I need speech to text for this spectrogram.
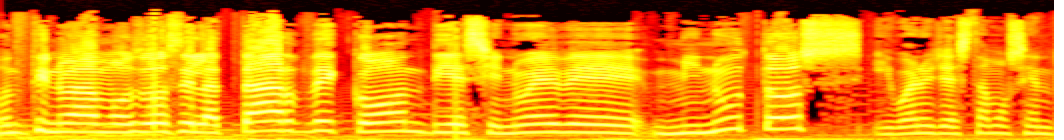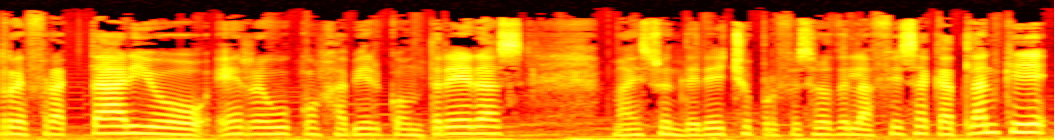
Continuamos dos de la tarde con 19 minutos y bueno, ya estamos en Refractario RU con Javier Contreras, maestro en Derecho, profesor de la FESA Catlán, que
